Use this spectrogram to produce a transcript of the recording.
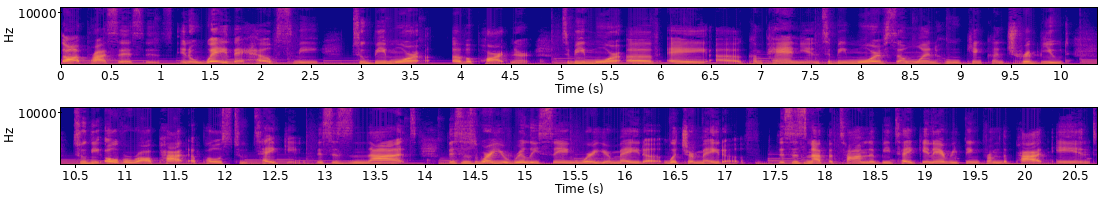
thought processes in a way that helps me to be more of a partner, to be more of a uh, companion, to be more of someone who can contribute to the overall pot opposed to taking. This is not, this is where you're really seeing where you're made of, what you're made of. This is not the time to be taking everything from the pot and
